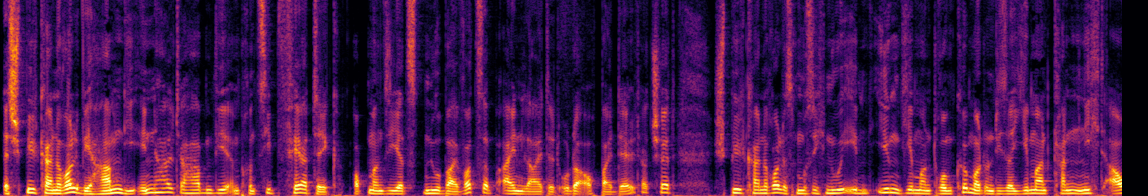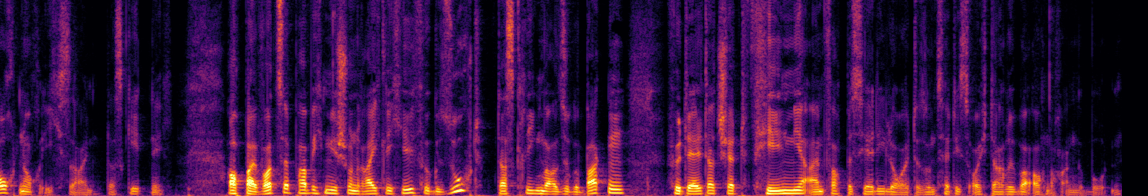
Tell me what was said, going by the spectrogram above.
es spielt keine Rolle. Wir haben die Inhalte, haben wir im Prinzip fertig. Ob man sie jetzt nur bei WhatsApp einleitet oder auch bei Delta Chat, spielt keine Rolle. Es muss sich nur eben irgendjemand drum kümmern und dieser jemand kann nicht auch noch ich sein. Das geht nicht. Auch bei WhatsApp habe ich mir schon reichlich Hilfe gesucht. Das kriegen wir also gebacken. Für Delta Chat fehlen mir einfach bisher die Leute, sonst hätte ich es euch darüber auch noch angeboten.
